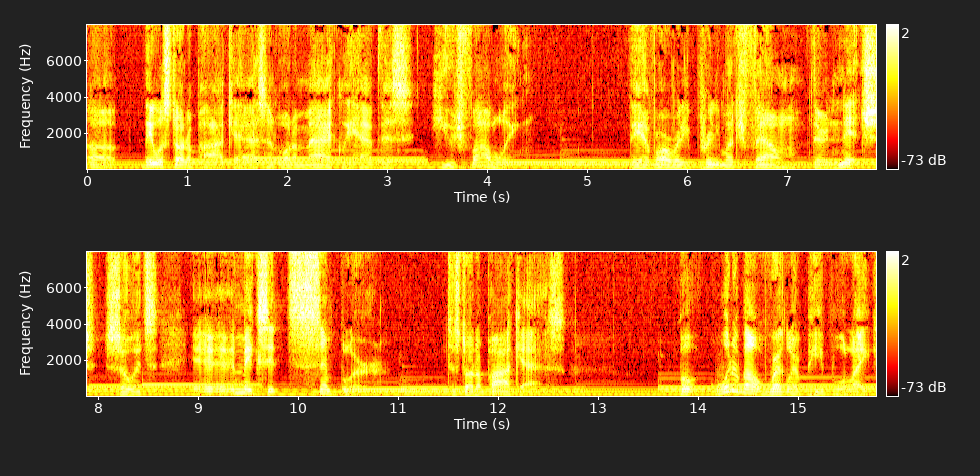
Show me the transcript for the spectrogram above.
uh, they will start a podcast and automatically have this huge following. They have already pretty much found their niche. So it's it, it makes it simpler to start a podcast. But what about regular people like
